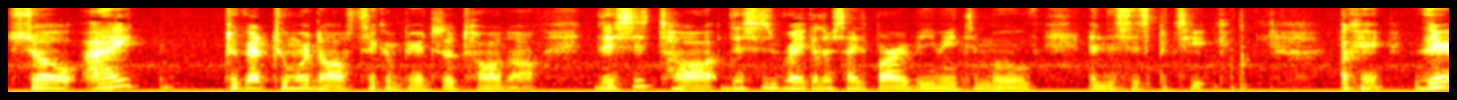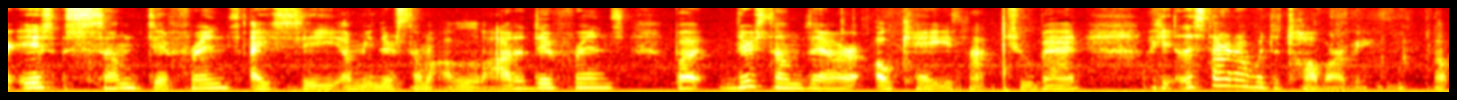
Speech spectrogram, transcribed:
so i took out two more dolls to compare to the tall doll. This is tall, this is regular size Barbie made to move, and this is petite. Okay, there is some difference I see. I mean, there's some, a lot of difference, but there's some that are okay. It's not too bad. Okay, let's start out with the tall Barbie. Oh,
